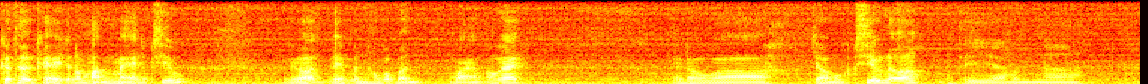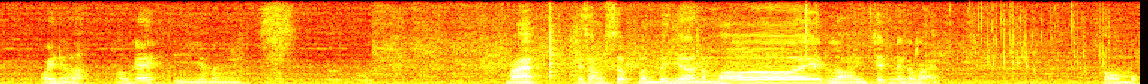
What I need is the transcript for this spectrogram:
cái cơ thể cho nó mạnh mẽ chút xíu. Đó để mình không có bệnh các bạn ok? Để đầu uh, chờ một xíu nữa thì mình uh, quay nữa ok? Thì mình bạn cái xong súp mình bây giờ nó mới lại chín rồi các bạn. Còn một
